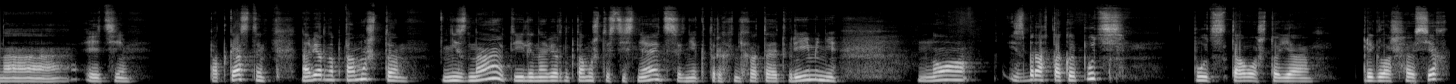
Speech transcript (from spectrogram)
на эти подкасты. Наверное, потому что не знают или, наверное, потому что стесняются, некоторых не хватает времени. Но избрав такой путь, путь того, что я приглашаю всех,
